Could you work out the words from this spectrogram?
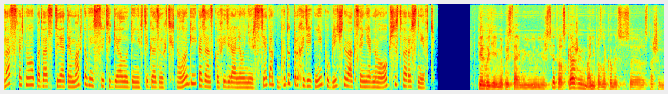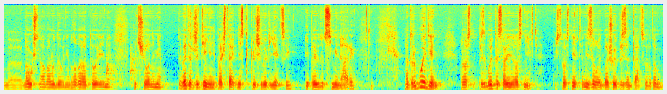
28 по 29 марта в Институте геологии и нефтегазовых технологий Казанского федерального университета будут проходить дни публичного акционерного общества «Роснефть». Первый день мы представим университет, расскажем, они познакомятся с, с нашим э, научным оборудованием, лабораториями, учеными. В этот же день они прочитают несколько ключевых лекций и проведут семинары. На другой день будет представление Роснефти. Значит, Роснефть, они сделают большую презентацию о том,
